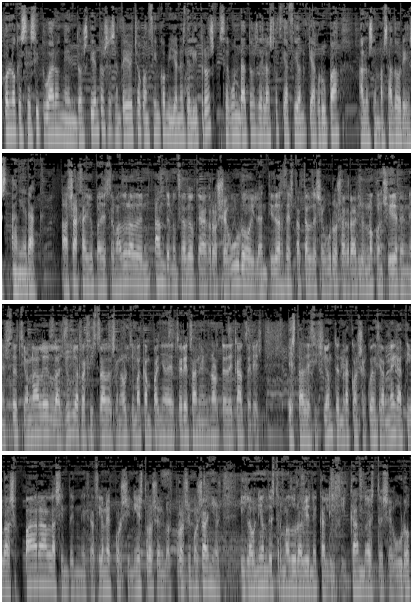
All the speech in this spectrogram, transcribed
con lo que se situaron en 268,5 millones de litros, según datos de la asociación que agrupa a los envasadores, ANIERAC. Asaja y UPA de Extremadura han denunciado que Agroseguro y la entidad estatal de seguros agrarios no consideren excepcionales las lluvias registradas en la última campaña de cereza en el norte de Cáceres. Esta decisión tendrá consecuencias negativas para las indemnizaciones por siniestros en los próximos años y la Unión de Extremadura viene calificando a este seguro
